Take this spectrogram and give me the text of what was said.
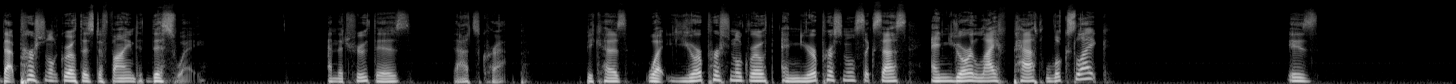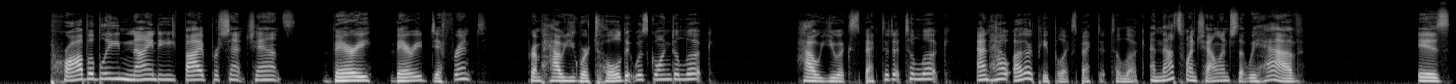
That personal growth is defined this way. And the truth is, that's crap. Because what your personal growth and your personal success and your life path looks like is probably 95% chance very, very different from how you were told it was going to look, how you expected it to look, and how other people expect it to look. And that's one challenge that we have is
